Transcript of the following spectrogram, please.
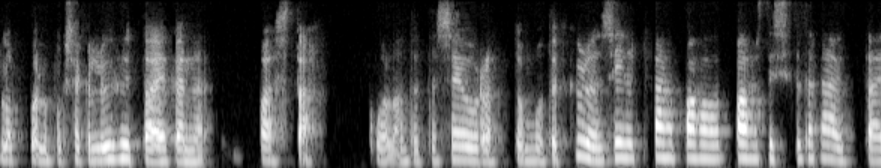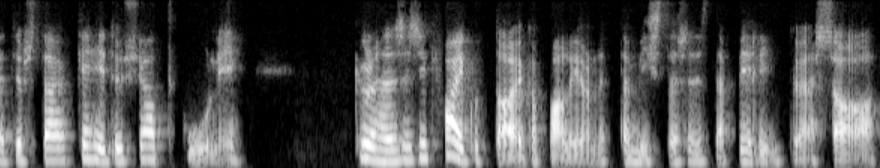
loppujen lopuksi aika lyhyt aikana vasta, kun ollaan tätä seurattu, mutta kyllä siinä nyt vähän pahasti siltä näyttää, että jos tämä kehitys jatkuu, niin kyllähän se sitten vaikuttaa aika paljon, että mistä sä sitä perintöä saat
